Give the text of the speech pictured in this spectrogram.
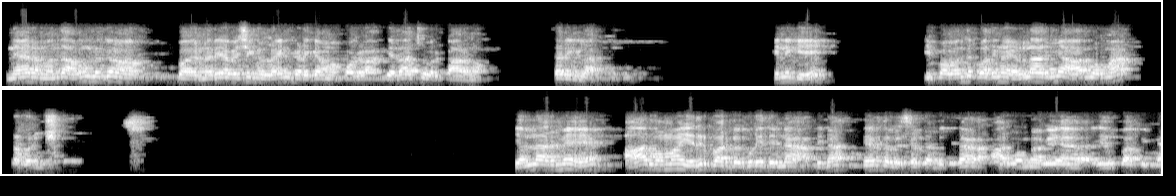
நேரம் வந்து அவங்களுக்கும் நிறைய விஷயங்கள் லைன் கிடைக்காம போகலாம். ஏதாச்சும் ஒரு காரணம். சரிங்களா? இன்னைக்கு இப்ப வந்து பாத்தீங்கன்னா எல்லாருமே ஆர்வமா ஒரு நிமிஷம். எல்லாருமே ஆர்வமா எதிர்பார்க்கக்கூடியது என்ன அப்படின்னா தேர்தல் ரிசல்ட்டை பத்தி தான் ஆர்வமா எதிர்பார்ப்பீங்க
